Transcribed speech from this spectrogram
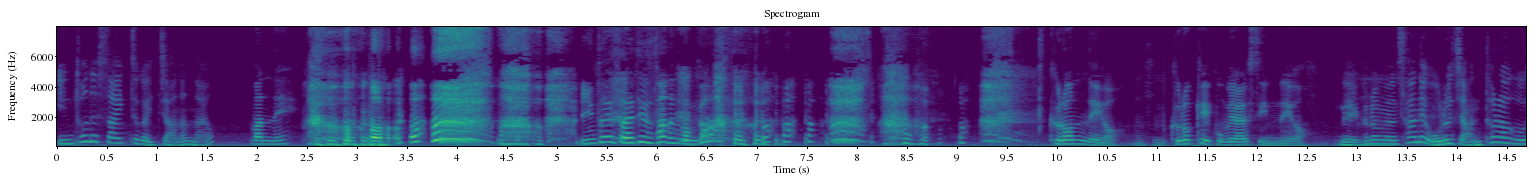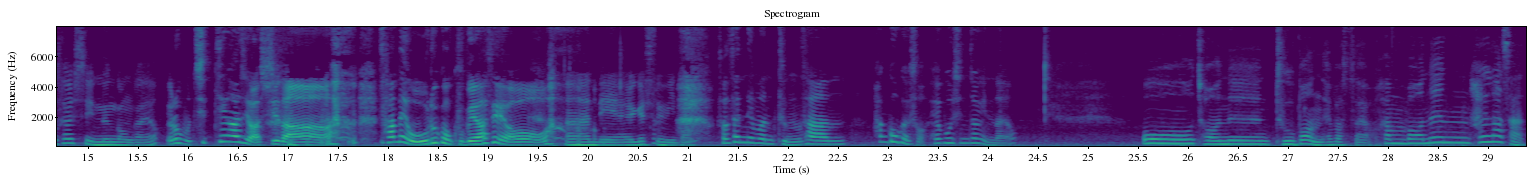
인터넷 사이트가 있지 않았나요? 맞네. 인터넷 사이트에서 사는 건가? 그렇네요. 그렇게 구매할 수 있네요. 네, 음. 그러면 산에 오르지 않더라도 살 수 있는 건가요? 여러분 치팅하지 맙시다. 산에 오르고 구매하세요. 아, 네, 알겠습니다. 선생님은 등산 한국에서 해보신 적 있나요? 어, 저는 두 번 해봤어요. 한 번은 한라산,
